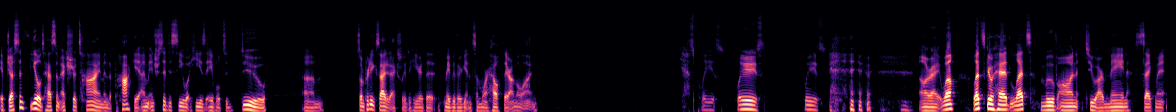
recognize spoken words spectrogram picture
if Justin Fields has some extra time in the pocket, I'm interested to see what he is able to do. Um, so I'm pretty excited actually to hear that maybe they're getting some more health there on the line. Yes, please, please, please. All right. Well, let's go ahead. Let's move on to our main segment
